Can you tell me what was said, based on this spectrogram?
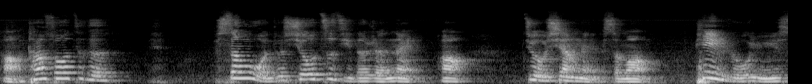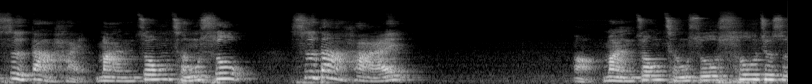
啊，他说这个生闻就修自己的人呢，啊，就像呢什么，譬如于四大海满中成书，四大海啊，满中成书，书就是。”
